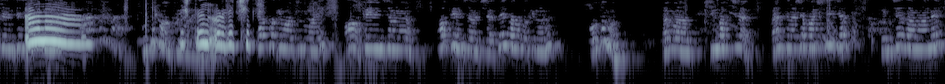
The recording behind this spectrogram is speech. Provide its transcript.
Edelim seni? Ana. Baştan orada çık. Aferin sana. Aferin sana çırak. Ver bana bakayım onu. Oldu mu? Tamam. Şimdi bak çırak. Ben tıraşa başlayacağım. Fırça zamanı.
